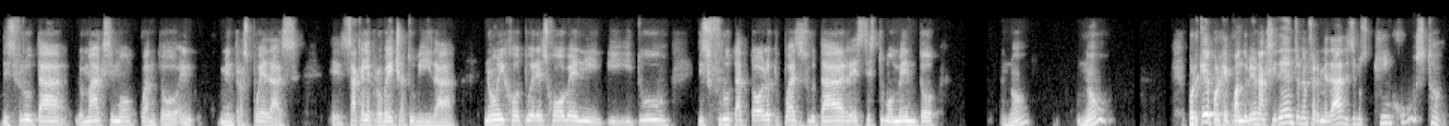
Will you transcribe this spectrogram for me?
disfruta lo máximo cuanto mientras puedas, eh, sácale provecho a tu vida. No, hijo, tú eres joven y, y tú disfruta todo lo que puedas disfrutar, este es tu momento. No, no. ¿Por qué? Porque cuando viene un accidente, una enfermedad, decimos, qué injusto.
